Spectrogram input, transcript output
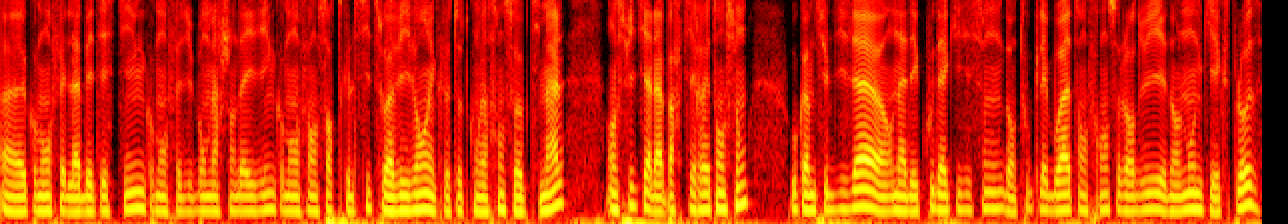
euh, comment on fait de la B testing, comment on fait du bon merchandising, comment on fait en sorte que le site soit vivant et que le taux de conversion soit optimal. Ensuite, il y a la partie rétention, où comme tu le disais, euh, on a des coûts d'acquisition dans toutes les boîtes en France aujourd'hui et dans le monde qui explosent.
